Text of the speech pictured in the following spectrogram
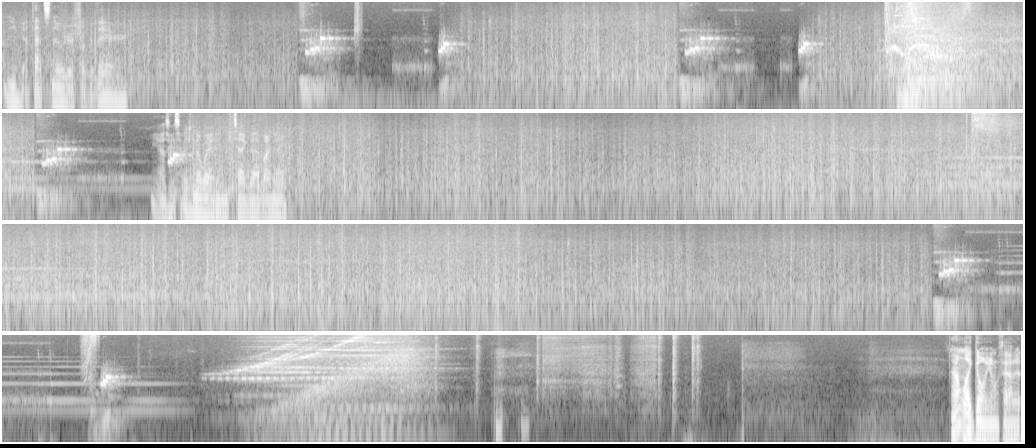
And you've got that snowdrift over there. There's no way I didn't tag that by now. I don't like going in without it.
